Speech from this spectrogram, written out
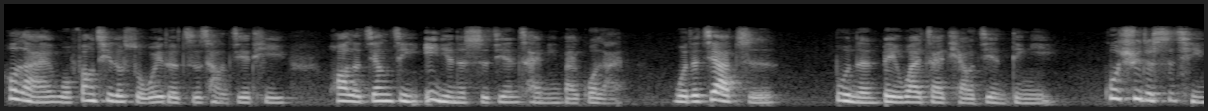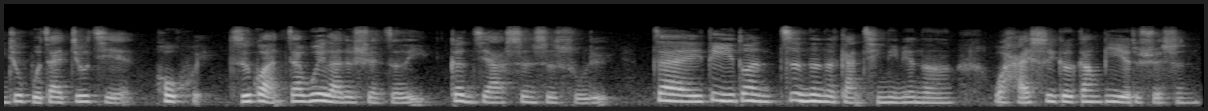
后来，我放弃了所谓的职场阶梯，花了将近一年的时间才明白过来，我的价值不能被外在条件定义。过去的事情就不再纠结后悔，只管在未来的选择里更加深思熟虑。在第一段稚嫩的感情里面呢，我还是一个刚毕业的学生，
